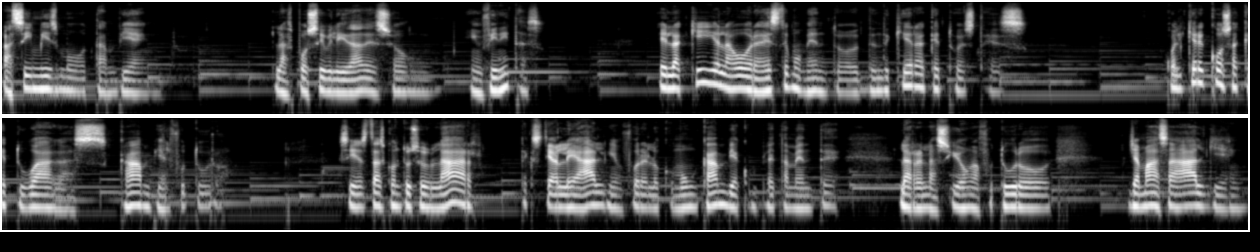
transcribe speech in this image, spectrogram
Asimismo también las posibilidades son infinitas. El aquí y el ahora, este momento, donde quiera que tú estés, cualquier cosa que tú hagas cambia el futuro. Si estás con tu celular textearle a alguien fuera de lo común cambia completamente la relación a futuro. Llamas a alguien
